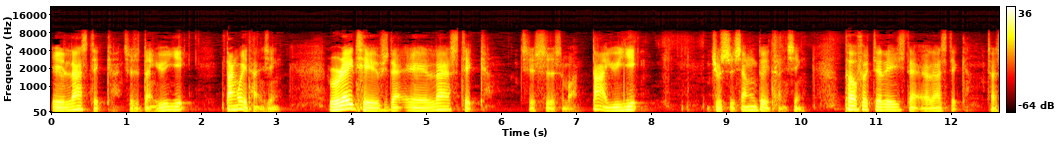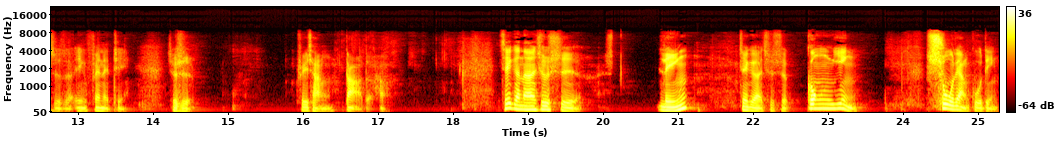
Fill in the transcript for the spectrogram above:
elastic 就是等于一，单位弹性。relative 的 elastic 这是什么？大于一就是相对弹性。perfectly 的 elastic 它是 infinity，就是非常大的哈。这个呢就是零，这个就是供应数量固定，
